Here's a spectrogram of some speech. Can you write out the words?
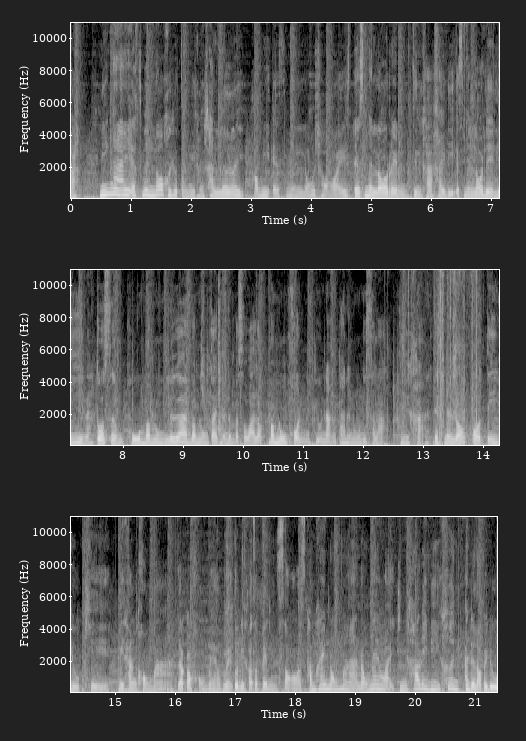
ค่ะ นี่ไง e s m e n l o เขาอยู่ตรงนี้ทั้งชั้นเลย เขามี e s m e n l o Choice e s m e n l o Ren สินค้าขายดี e s m e n l o Daily นะ ตัวเสริมภูมิบำรุงเลือด บำรุงไตทางเดินปัสสาวะแล้วบำรุงขนผิวหนังต้านอนุมูลอิสระ นี่ค่ะ e s m e n l o 40 UK มีทั้งของหมาแล้วก็ของแมวด้วย ตัวนี้เขาจะเป็นซอสทำให้น้องหมาน้องแมวอะกินข้าวได้ดีขึ้นอะเดี๋ยวเราไปดู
